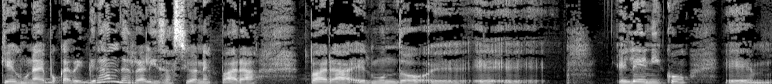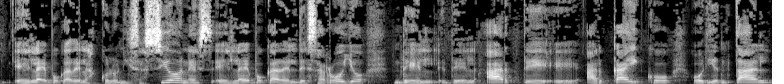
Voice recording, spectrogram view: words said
que es una época de grandes realizaciones para, para el mundo eh, eh, helénico, eh, es la época de las colonizaciones, es la época del desarrollo del, arte eh, arcaico oriental,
